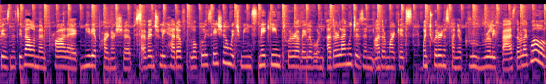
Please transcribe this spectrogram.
business development, product, media partnerships, eventually head of localization, which means making Twitter available in other languages and other markets. When Twitter in Espanol grew really fast, they were like, whoa,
